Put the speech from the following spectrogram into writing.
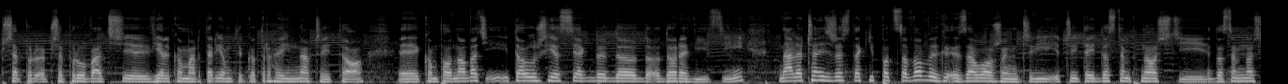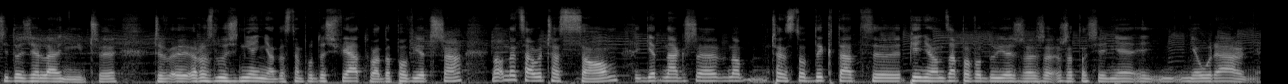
przepr przepruwać y, wielką arterią, tylko trochę inaczej to y, komponować i to już jest jakby do, do, do rewizji. No ale część rzeczy takich podstawowych założeń, czyli, czyli tej dostępności, dostępności do zieleni, czy, czy rozluźnienia, dostępu do światła, do powietrza, no one cały czas są, jednakże no, często dyktat y, pieniądza powoduje, że, że, że to się nie, nie urealnia.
